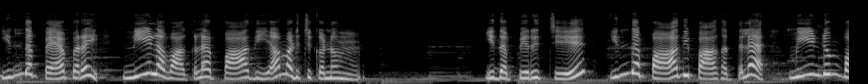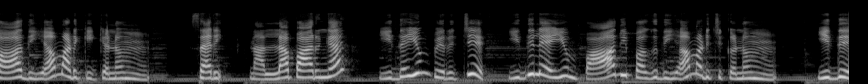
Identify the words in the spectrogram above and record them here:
இந்த பேப்பரை நீல வாக்கில் பாதியாக மடிச்சுக்கணும். இதை பிரித்து இந்த பாதி பாகத்தில் மீண்டும் பாதியாக மடக்கிக்கணும். சரி நல்லா பாருங்க. இதையும் பிரித்து இதிலேயும் பாதி பகுதியாக மடிச்சுக்கணும். இது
